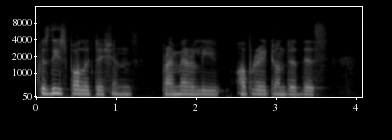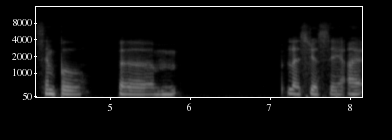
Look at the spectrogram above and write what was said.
because these politicians primarily operate under this simple um, let's just say I,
